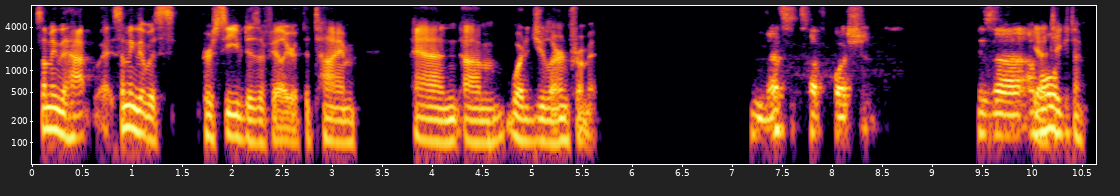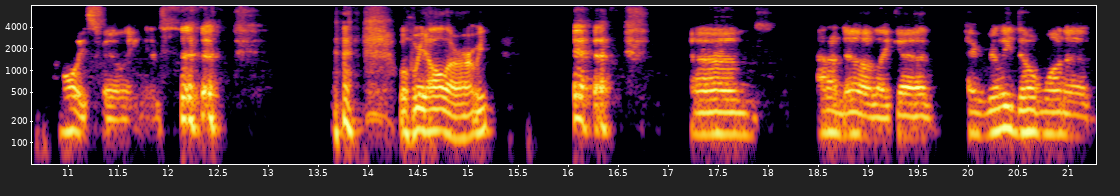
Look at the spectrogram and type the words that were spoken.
something that happened, something that was perceived as a failure at the time, and um, what did you learn from it? Hmm, that's a tough question. Because uh, yeah, always, take your time. I'm always failing. well, we all are, aren't we? Yeah. um, I don't know. Like, uh, I really don't want to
